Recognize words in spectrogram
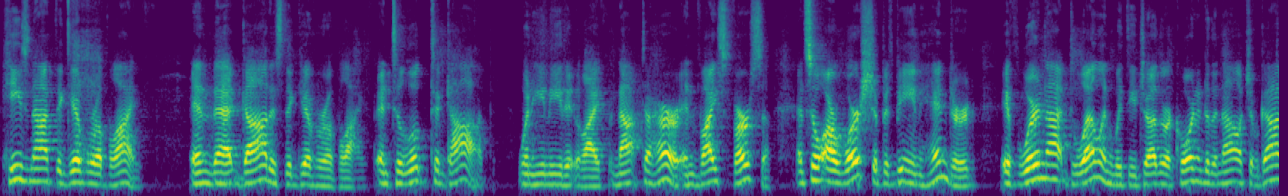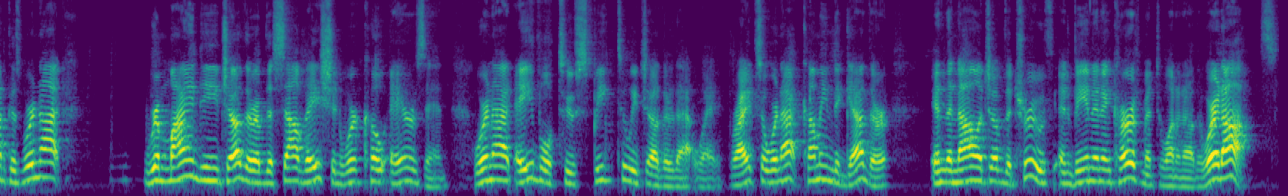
he's not the giver of life and that God is the giver of life and to look to God when he needed life, not to her, and vice versa. And so our worship is being hindered if we're not dwelling with each other according to the knowledge of God because we're not reminding each other of the salvation we're co-heirs in. We're not able to speak to each other that way, right? So we're not coming together in the knowledge of the truth and being an encouragement to one another. We're at odds,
